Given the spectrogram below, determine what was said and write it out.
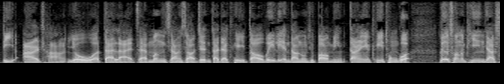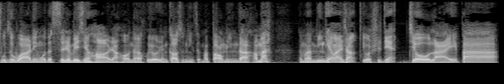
第二场由我带来，在梦想小镇，大家可以到微链当中去报名，当然也可以通过乐创的拼音加数字五二零我的私人微信号，然后呢会有人告诉你怎么报名的，好吗？那么明天晚上有时间就来吧。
